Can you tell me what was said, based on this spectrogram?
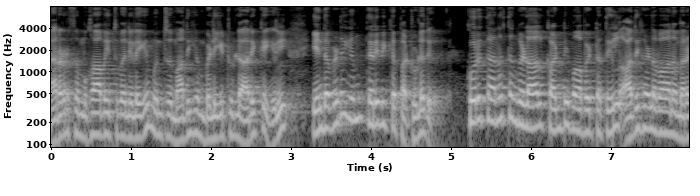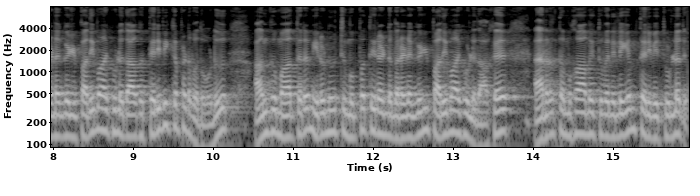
அனர்த்த முகாமைத்துவ நிலையம் இன்று மதியம் வெளியிட்டுள்ள அறிக்கையில் இந்த விடயம் தெரிவிக்கப்பட்டுள்ளது. குறித்த அனர்த்தங்களால் கண்டி மாவட்டத்தில் அதிகளவான மரணங்கள் பதிவாகியுள்ளதாக தெரிவிக்கப்படுவதோடு அங்கு மாத்திரம் இருநூற்று முப்பத்தி இரண்டு மரணங்கள் பதிவாகியுள்ளதாக அனர்த்த முகாமைத்துவ நிலையம் தெரிவித்துள்ளது.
